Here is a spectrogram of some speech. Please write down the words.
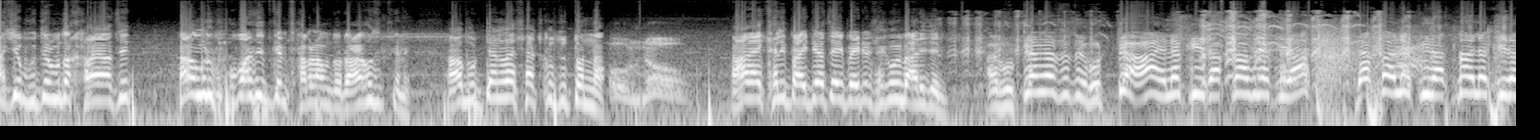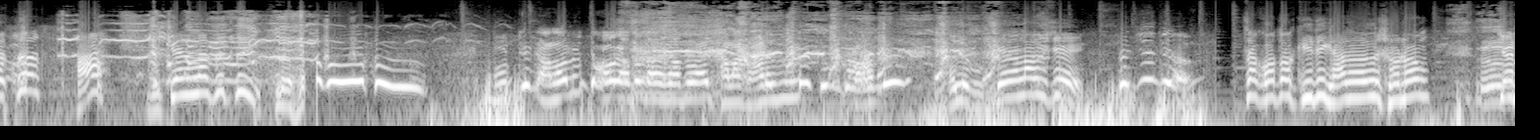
আসে ভূতের মতো খাড়াই আছে আমার ফোপা দিত কেন ছাবলাম তো রাগ হচ্ছিস কেন আর ভুট্টা না শেষ করছিস তোর না আর এই খালি পাইটে আছে এই পাইটে থেকে আমি বাড়ি যাই আর ভুট্টা আছে ভুট্টা এলে কি রাখতো এলে কি দেখো এলে কি রাখতো এলে কি রাখতো হ্যাঁ ভুট্টা আছে তুই ভুট্টা চালানো তাও এত টাকা ভাই খালা খাড়ে দিলে খুব খারাপ আরে ভুট্টা নালা হয়েছে কি আচ্ছা কত কি দি ঘাস নালা শোনো? কেন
